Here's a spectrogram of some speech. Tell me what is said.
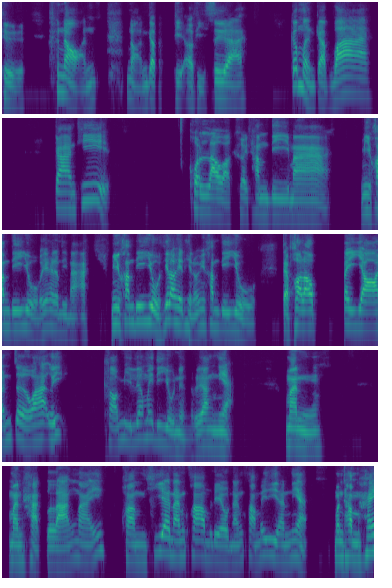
คือหนอนหนอนกับผีเออผีเสื้อ ก็เหมือนกับว่าการที่คนเราอะเคยทำดีมา มีความดีอยู่ไม่ใช่เคยทำดีมาอะมีความดีอยู่ที่เราเห็นเห็นว่ามีความดีอยู่ แต่พอเราไปย้อนเจอว่า เอ้ย เขามีเรื่องไม่ดีอยู่หนึ่งเรื่องเนี่ย มัน มันหักล้างไหมความเฮี้ยนั้นความเร็วนั้นความไม่ดีนั้นเนี่ย มันทำให้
